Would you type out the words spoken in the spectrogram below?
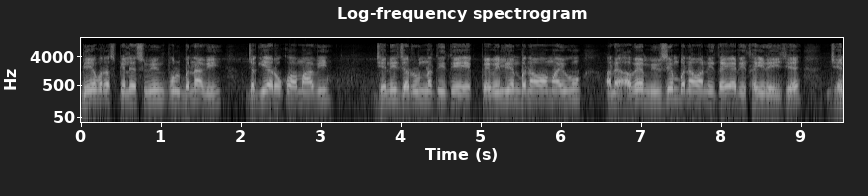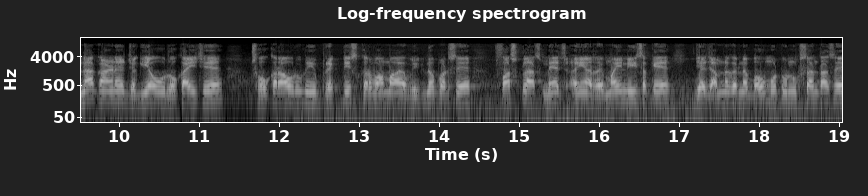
બે વર્ષ પહેલે સ્વિમિંગ પુલ બનાવી, જગ્યા રોકવામાં આવી, જેની જરૂર નથી તે એક પેવેલિયન બનાવવામાં આવ્યું અને હવે મ્યુઝિયમ બનાવવાની તૈયારી થઈ રહી છે, જેના કારણે જગ્યાઓ રોકાઈ છે, છોકરાઓની પ્રેક્ટિસ કરવામાં વિઘ્ન પડશે, ફર્સ્ટ ક્લાસ મેચ અહીંયા રમાઈ નહીં શકે, જે જામનગરને બહુ મોટું નુકસાન થશે.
